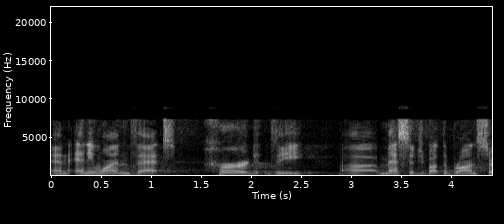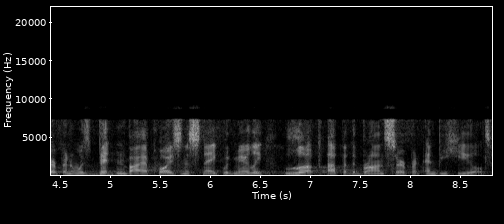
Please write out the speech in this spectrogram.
And anyone that heard the uh, message about the bronze serpent and was bitten by a poisonous snake would merely look up at the bronze serpent and be healed.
